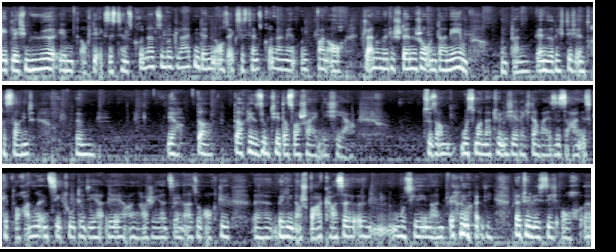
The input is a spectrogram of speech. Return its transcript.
redlich Mühe, eben auch die Existenzgründer zu begleiten, denn aus Existenzgründern werden irgendwann auch kleine und mittelständische Unternehmen. Und dann werden sie richtig interessant. Ähm, ja, da, da resultiert das wahrscheinlich her zusammen muss man natürlich rechterweise sagen, es gibt auch andere Institute, die, die engagiert sind. Also auch die äh, Berliner Sparkasse äh, muss hier genannt werden, weil die natürlich sich auch äh,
